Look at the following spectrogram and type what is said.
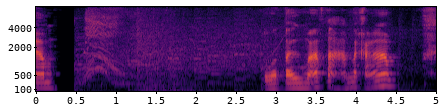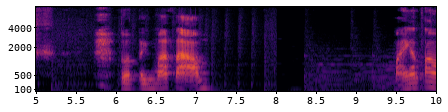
าม ตัวตึงมาสามนะครับ ตัวตึงมาสาม ไปกันต่อ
